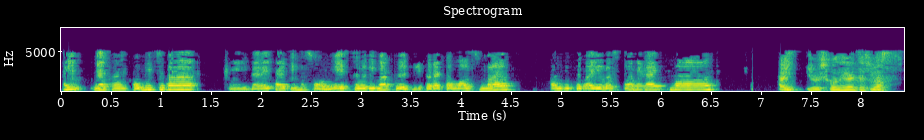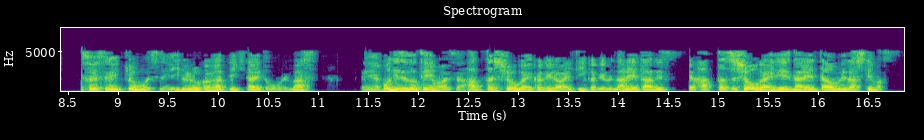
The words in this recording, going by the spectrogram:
はい皆さんこんにちは、えー、ナレーター事務所を運営しておりますみそらと申します本日はよろしくお願いします。はい、よろしくお願いいたします。そうですね、今日もですね、いろいろ伺っていきたいと思います。えー、本日のテーマはですね、発達障害 ×IT× ナレーターです。発達障害でナレーターを目指しています。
